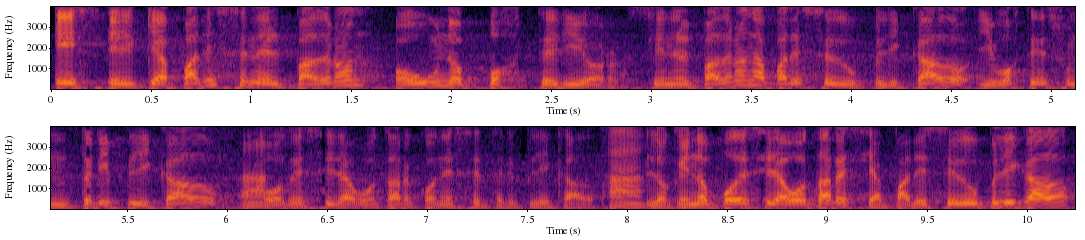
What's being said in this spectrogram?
es el que aparece en el padrón o uno posterior. Si en el padrón aparece duplicado y vos tenés un triplicado, ah. podés ir a votar con ese triplicado. Ah. Lo que no podés ir a votar es si aparece duplicado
